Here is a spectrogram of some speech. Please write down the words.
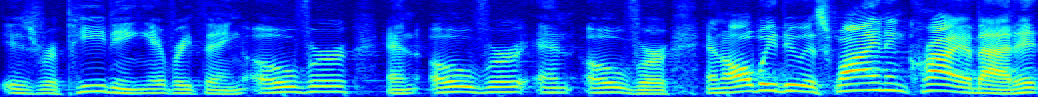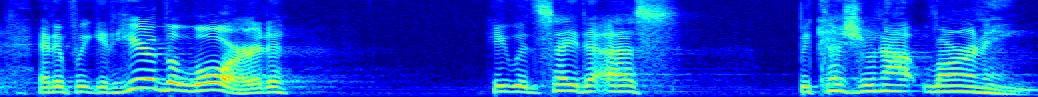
is repeating everything over and over and over. And all we do is whine and cry about it. And if we could hear the Lord, He would say to us, Because you're not learning.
